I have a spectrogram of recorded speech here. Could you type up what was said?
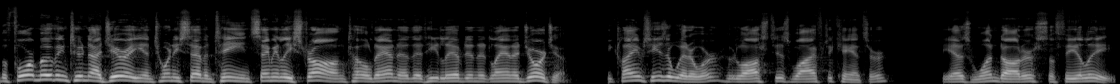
Before moving to Nigeria in 2017, Sammie Lee Strong told Anna that he lived in Atlanta, Georgia. He claims he's a widower who lost his wife to cancer. He has one daughter, Sophia Lee.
